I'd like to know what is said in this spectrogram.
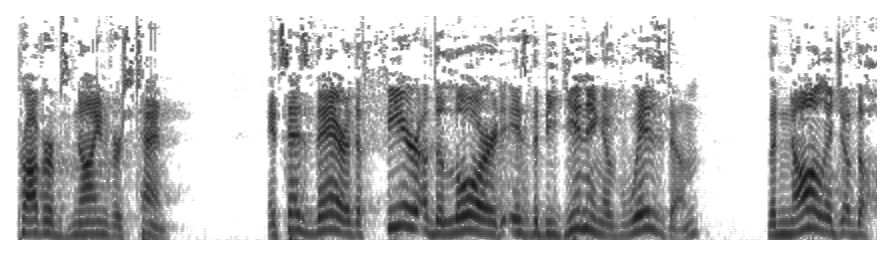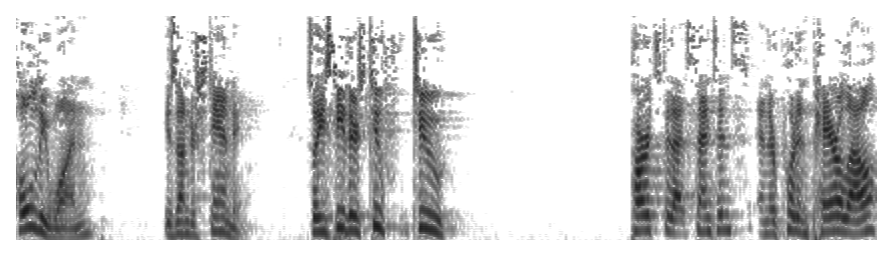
Proverbs 9 verse 10. It says there, the fear of the Lord is the beginning of wisdom. The knowledge of the Holy One is understanding. So you see there's two, two parts to that sentence and they're put in parallel.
